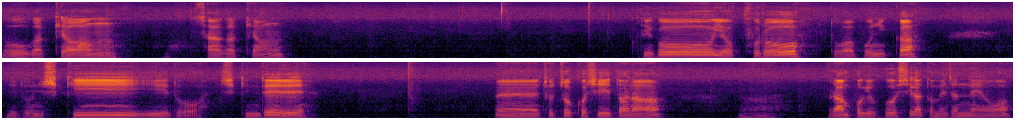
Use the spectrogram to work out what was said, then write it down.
오각형, 사각형 그리고 옆으로 또 와 보니까 얘도 니시키 얘도 니시키인데 에, 저쪽 것이 또 하나 어, 람포 교구 씨가 또 맺었네요.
